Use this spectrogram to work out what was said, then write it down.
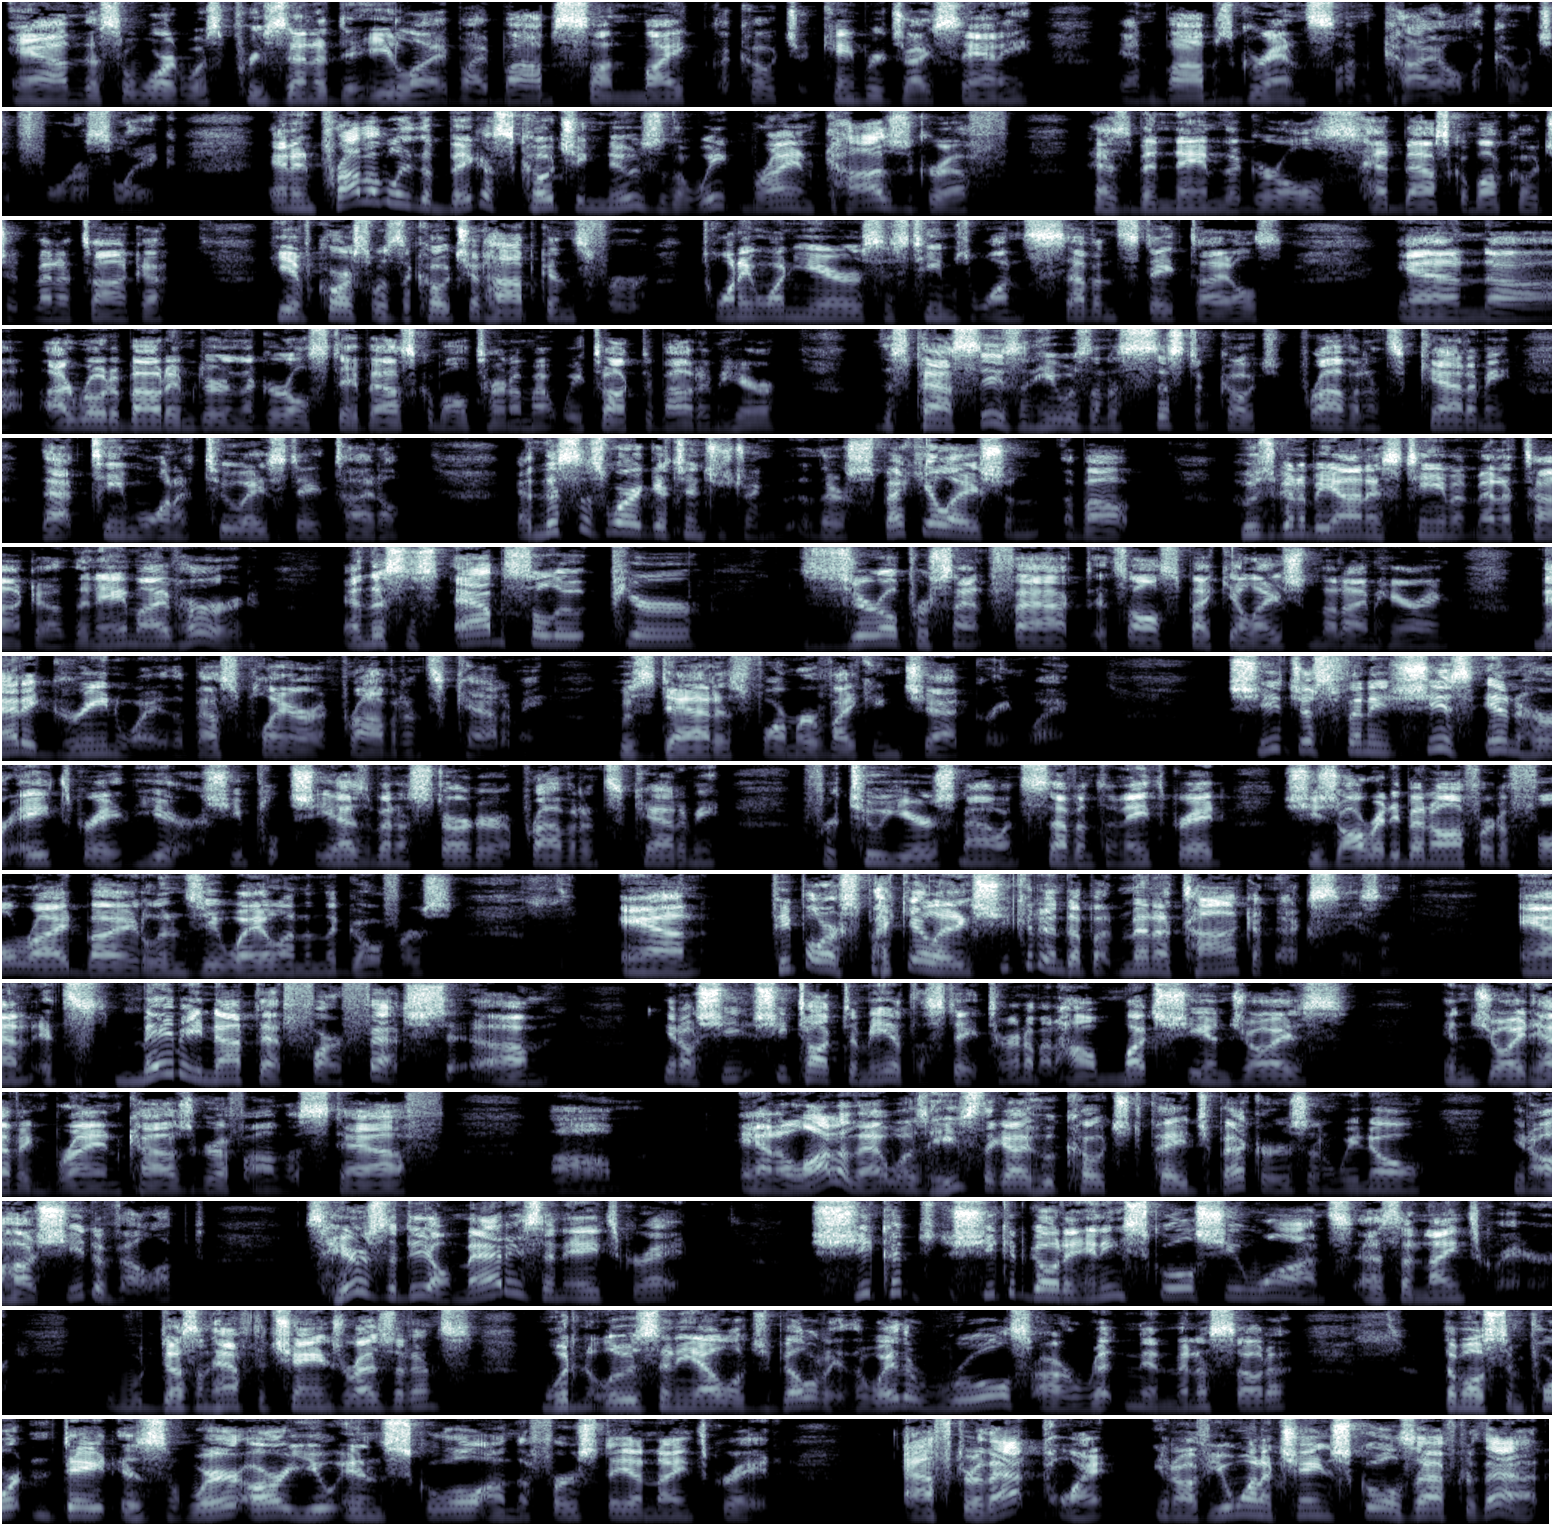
And this award was presented to Eli by Bob's son, Mike, the coach at Cambridge Isanti, and Bob's grandson, Kyle, the coach at Forest Lake. And in probably the biggest coaching news of the week, Brian Cosgriff has been named the girls' head basketball coach at Minnetonka. He, of course, was the coach at Hopkins for 21 years. His team's won seven state titles. And uh, I wrote about him during the girls' state basketball tournament. We talked about him here this past season. He was an assistant coach at Providence Academy. That team won a 2A state title. And this is where it gets interesting. There's speculation about who's going to be on his team at Minnetonka. The name I've heard, and this is absolute pure 0% fact. It's all speculation that I'm hearing. Maddie Greenway, the best player at Providence Academy, whose dad is former Viking Chad Greenway she just finished she's in her eighth grade year. She she has been a starter at providence academy for two years now in seventh and eighth grade. She's already been offered a full ride by lindsay whalen and the gophers. And people are speculating she could end up at minnetonka next season. And it's maybe not that far-fetched. Um, you know she she talked to me at the state tournament how much she enjoys enjoyed having brian cosgriff on the staff. Um, and a lot of that was he's the guy who coached Paige Bueckers, and we know, you know, how she developed. So here's the deal: Maddie's in eighth grade. She could she could go to any school she wants as a ninth grader. Doesn't have to change residence. Wouldn't lose any eligibility. The way the rules are written in Minnesota, the most important date is where are you in school on the first day of ninth grade. After that point, you know, if you want to change schools after that,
